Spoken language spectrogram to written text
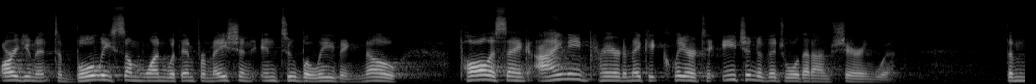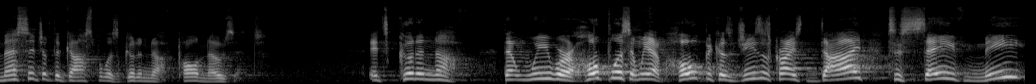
argument to bully someone with information into believing. No, Paul is saying, I need prayer to make it clear to each individual that I'm sharing with. The message of the gospel is good enough. Paul knows it. It's good enough that we were hopeless and we have hope because Jesus Christ died to save me.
